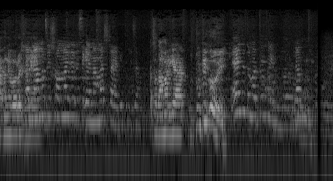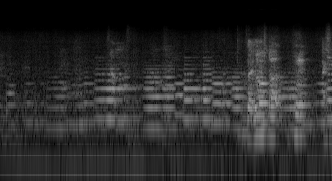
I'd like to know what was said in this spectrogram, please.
এখনই বলো শুনি। নামাজের সময় যেতেছে কেন নামাজটা আগে তুমি যাও। আচ্ছা আমার কি টুপি কই? এই যে তোমার টুপি। যাই নমস্কার করে আসি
